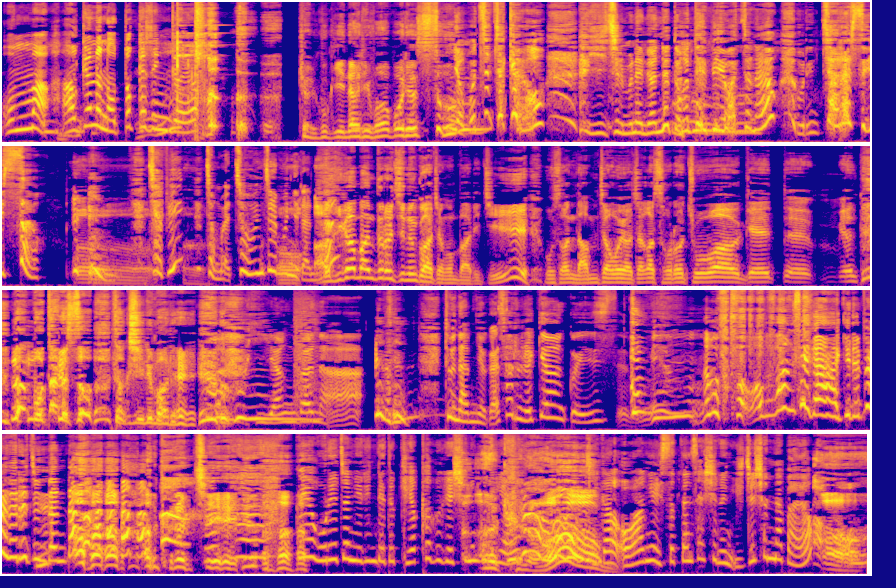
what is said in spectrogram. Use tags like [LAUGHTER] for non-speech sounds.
엄마, 아기는 어떻게 생겨요? 결국 이날이 와버렸어. 여보 침착해요. 이 질문에 몇 년 동안 대비해 왔잖아요. 우린 잘할 수 있어요. 어, [CLEARS THROAT] 자비, 정말 좋은 질문이란다. 아기가 만들어지는 과정은 말이지. 우선 남자와 여자가 서로 좋아하게 되면 난 못하겠어. 당신이 말해. 이 양반아. [CLEARS THROAT] 두 남녀가 서로를 껴안고 있으면 어, 어, 황새가 아기를 배달해 준단다. [LAUGHS] 아, 그렇지. [LAUGHS] 꽤 오래전 일인데도 기억하고 계시는군요. 아, 그럼. 제가 어항에 있었던 사실은 잊으셨나봐요. 어,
